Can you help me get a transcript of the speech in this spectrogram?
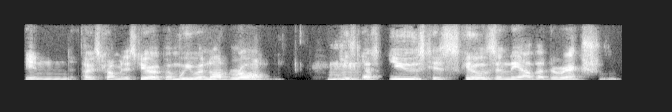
in post communist Europe, and we were not wrong. Mm-hmm. He's just used his skills in the other direction.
